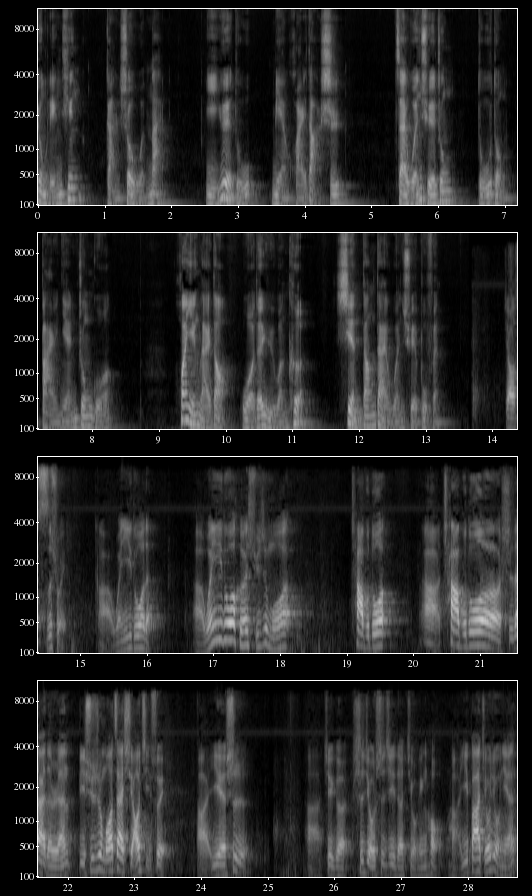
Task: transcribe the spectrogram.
用聆听感受文脉，以阅读缅怀大师，在文学中读懂百年中国。欢迎来到我的语文课现当代文学部分。叫《死水》，啊，闻一多的，啊，闻一多和徐志摩差不多，啊，差不多时代的人，比徐志摩再小几岁，啊，也是，啊，这个十九世纪的九零后，啊，一八九九年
